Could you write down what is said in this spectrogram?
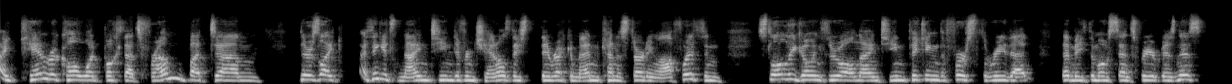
I can't recall what book that's from, but um, there's like I think it's 19 different channels they they recommend kind of starting off with and slowly going through all 19, picking the first three that that make the most sense for your business,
